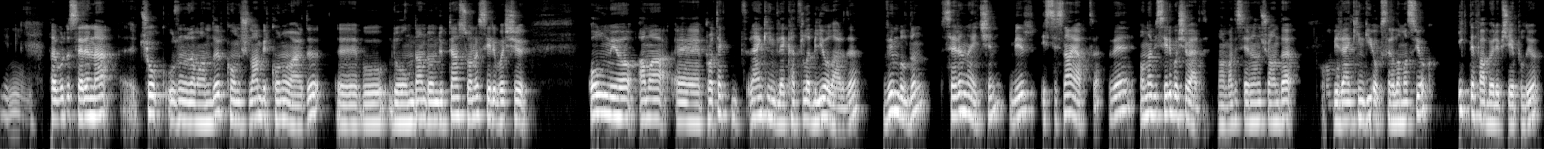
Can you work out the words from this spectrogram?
Yeni yeni. Tabii burada Serena e, çok uzun zamandır konuşulan bir konu vardı. E, bu doğumdan döndükten sonra seri başı olmuyor ama e, Protected Ranking ile katılabiliyorlardı. Wimbledon Serena için bir istisna yaptı ve ona bir seri başı verdi. Normalde Serena'nın şu anda bir rankingi yok, sıralaması yok. İlk defa böyle bir şey yapılıyor.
